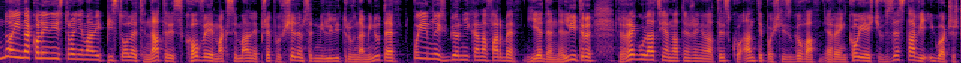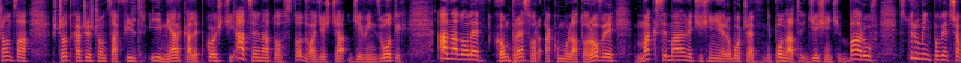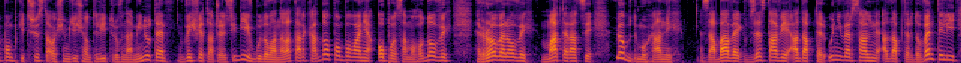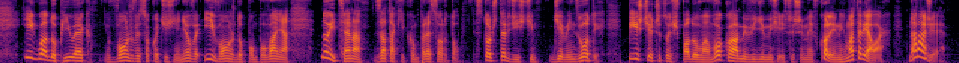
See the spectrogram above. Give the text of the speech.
No i na kolejnej stronie mamy pistolet natryskowy, maksymalny przepływ 700 ml na minutę, pojemność zbiornika na farbę 1 litr, regulacja natężenia natrysku antypoślizgowa rękojeść, w zestawie igła czyszcząca, szczotka czyszcząca, filtr i miarka lepkości, a cena to 129 zł. A na dole kompresor akumulatorowy, maksymalne ciśnienie robocze ponad 10 barów, strumień powietrza pompki 380 litrów na minutę, wyświetlacz LCD, wbudowana latarka do pompowania opon samochodowych, rowerowych, materacy lub dmuchanych zabawek w zestawie adapter uniwersalny, adapter do wentyli, igła do piłek, wąż wysokociśnieniowy i wąż do pompowania. No i cena za taki kompresor to 149 zł. Piszcie, czy coś wpadło Wam w oko, a my widzimy się i słyszymy w kolejnych materiałach. Na razie!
